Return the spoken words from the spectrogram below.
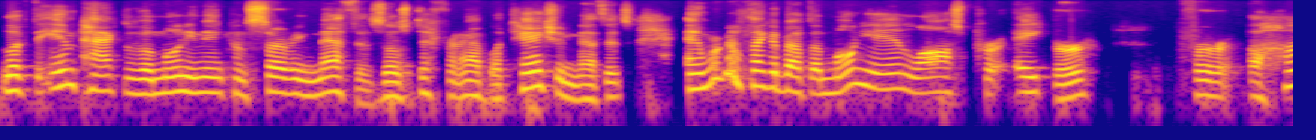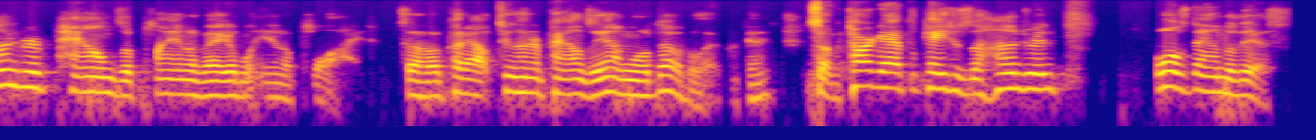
look the impact of ammonium N conserving methods, those different application methods. And we're going to think about the ammonia N loss per acre for 100 pounds of plant available in applied. So if I put out 200 pounds in, we'll double it. Okay. So target application is 100, boils down to this.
